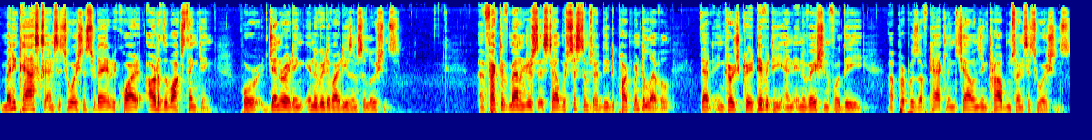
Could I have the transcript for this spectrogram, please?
Many tasks and situations today require out of the box thinking for generating innovative ideas and solutions. Effective managers establish systems at the departmental level that encourage creativity and innovation for the uh, purpose of tackling challenging problems and situations.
